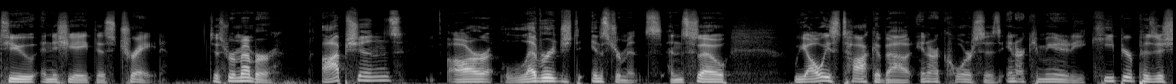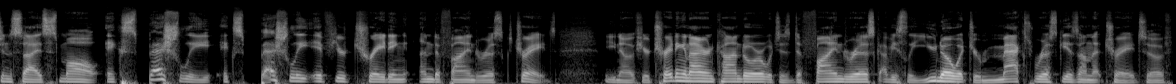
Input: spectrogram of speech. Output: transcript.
to initiate this trade. Just remember, options are leveraged instruments. And so we always talk about in our courses, in our community, keep your position size small, especially especially if you're trading undefined risk trades. You know, if you're trading an iron condor, which is defined risk, obviously you know what your max risk is on that trade. So if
